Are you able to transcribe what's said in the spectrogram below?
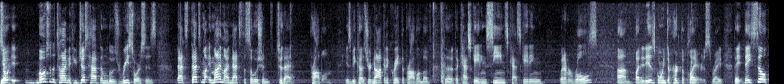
So it, most of the time, if you just have them lose resources, that's that's my, in my mind that's the solution to that problem. Is because you're not going to create the problem of the the cascading scenes, cascading whatever roles. Um, but it is going to hurt the players, right? They, they still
